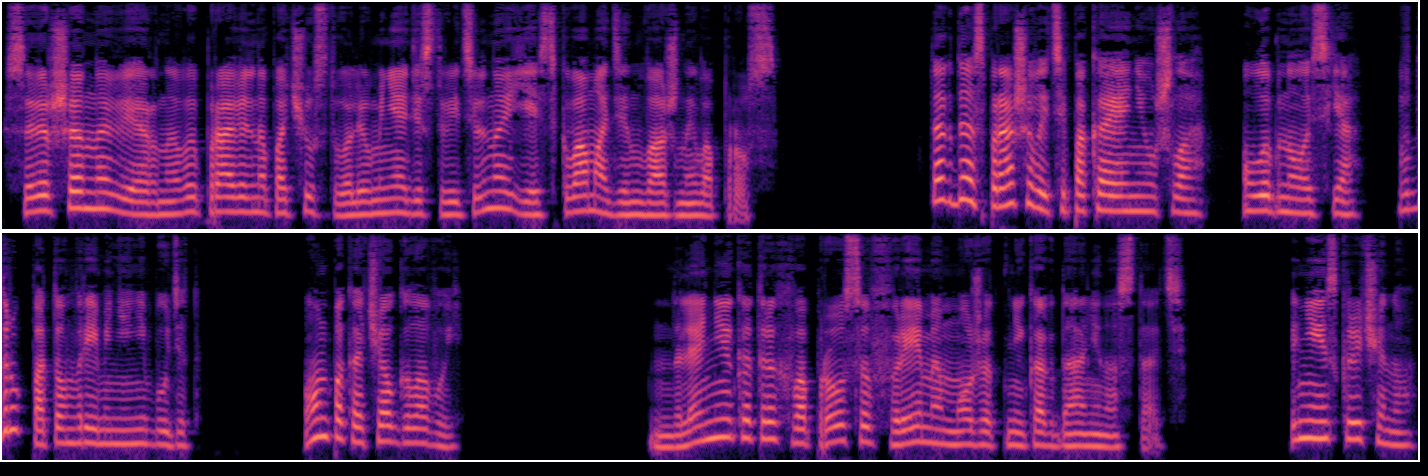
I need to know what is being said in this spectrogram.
«Совершенно верно, вы правильно почувствовали, у меня действительно есть к вам один важный вопрос». «Тогда спрашивайте, пока я не ушла», — улыбнулась я. «Вдруг потом времени не будет». Он покачал головой. Для некоторых вопросов время может никогда не настать. Не исключено.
